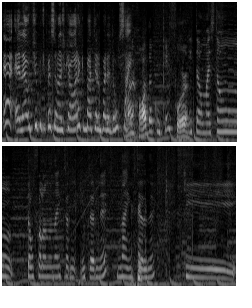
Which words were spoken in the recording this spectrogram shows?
É, ela é o tipo de personagem que a hora que bater no paredão sai. Mas roda com quem for. Então, mas estão estão falando na inter- internet, na internet, que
